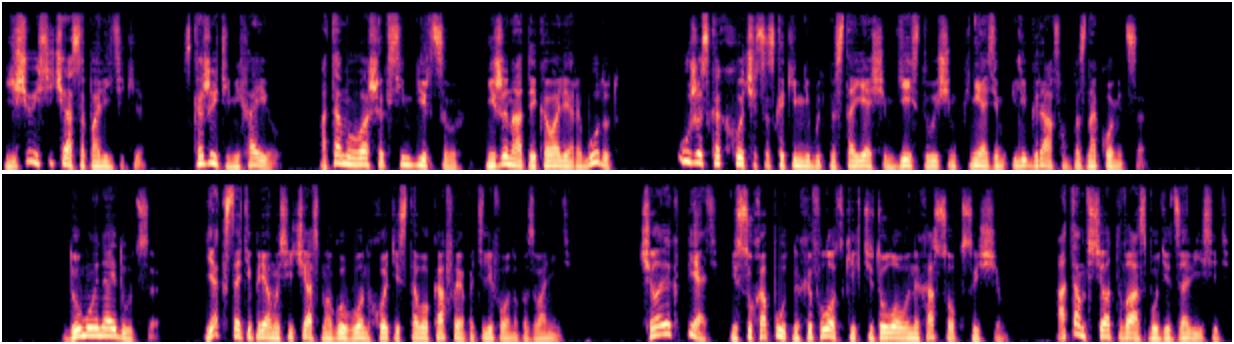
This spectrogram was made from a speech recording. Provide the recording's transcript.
Еще и сейчас о политике. Скажите, Михаил, а там у ваших симбирцевых неженатые кавалеры будут? Ужас, как хочется с каким-нибудь настоящим действующим князем или графом познакомиться. Думаю, найдутся. Я, кстати, прямо сейчас могу вон хоть из того кафе по телефону позвонить. Человек пять из сухопутных и флотских титулованных особ сыщем. А там все от вас будет зависеть.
